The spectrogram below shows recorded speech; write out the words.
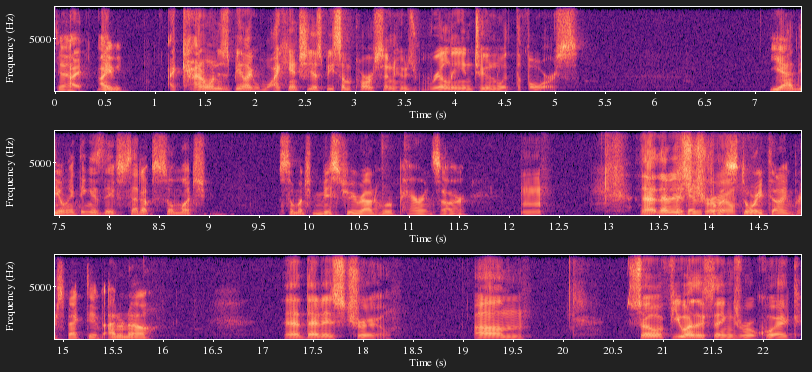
yeah, I- I- maybe. I kind of want to just be like, why can't she just be some person who's really in tune with the Force? yeah, the only thing is they've set up so much, so much mystery around who her parents are. That that is like as- from true. a storytelling perspective. I don't know. That that is true. Um, so a few other things real quick.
